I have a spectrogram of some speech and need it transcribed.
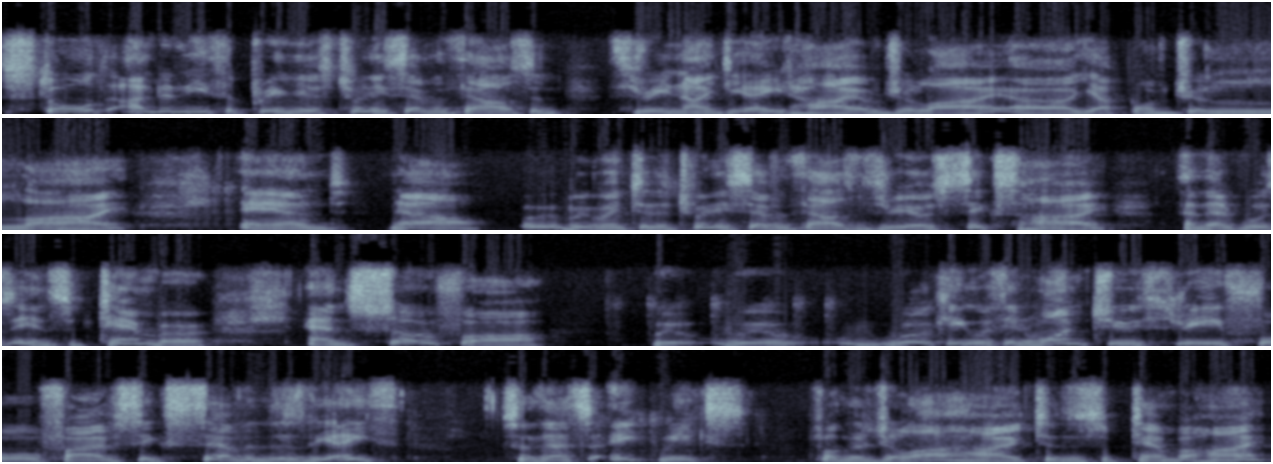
stalled underneath the previous 27,398 high of July, uh, yep, of July. And now we went to the 27,306 high and that was in September. And so far, we're, we're working within one, two, three, four, five, six, seven. This is the eighth. So that's eight weeks from the July high to the September high.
